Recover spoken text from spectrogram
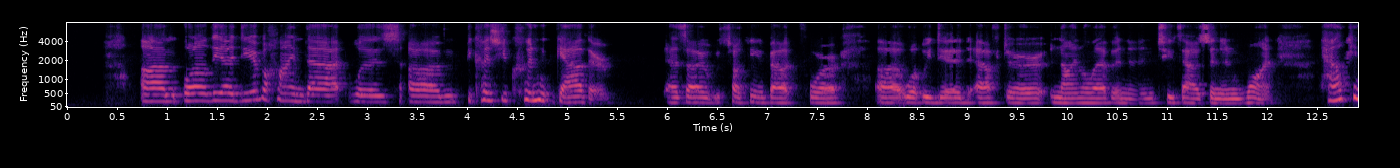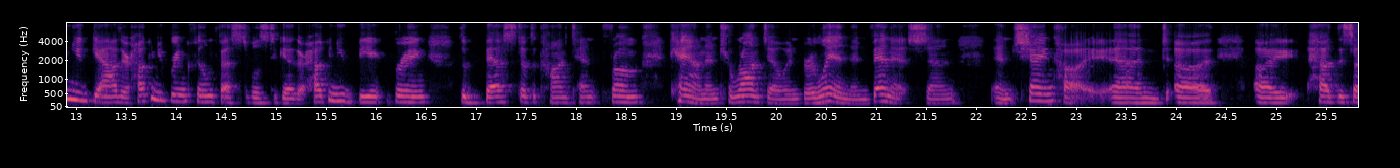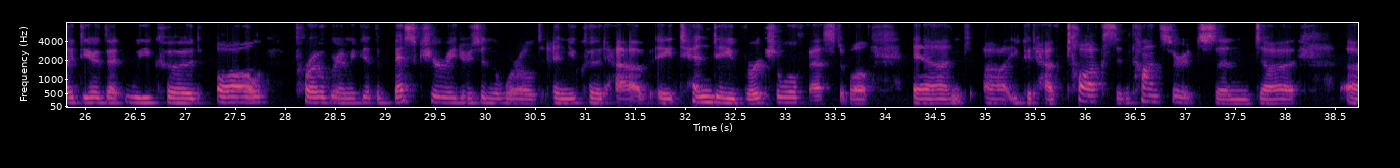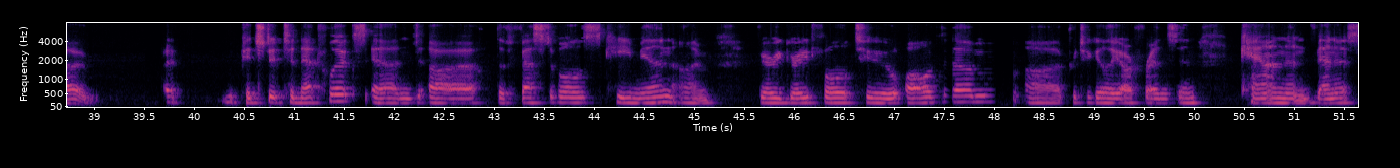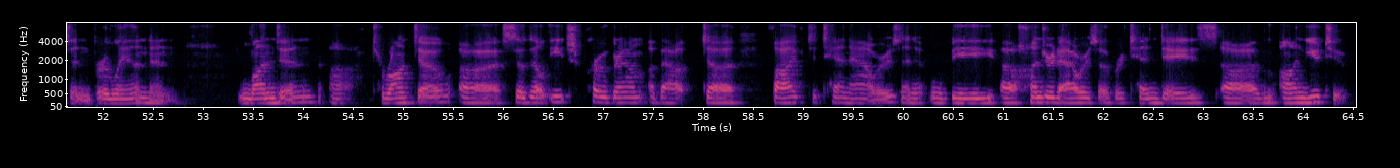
Um, well, the idea behind that was um, because you couldn't gather, as I was talking about for uh, what we did after 9 11 in 2001 how can you gather, how can you bring film festivals together? How can you be, bring the best of the content from Cannes and Toronto and Berlin and Venice and, and Shanghai? And uh, I had this idea that we could all program, you get the best curators in the world, and you could have a 10 day virtual festival, and uh, you could have talks and concerts and uh, uh, we pitched it to Netflix, and uh, the festivals came in. I'm very grateful to all of them, uh, particularly our friends in Cannes and Venice and Berlin and London, uh, Toronto. Uh, so they'll each program about uh, five to 10 hours, and it will be 100 hours over 10 days um, on YouTube.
